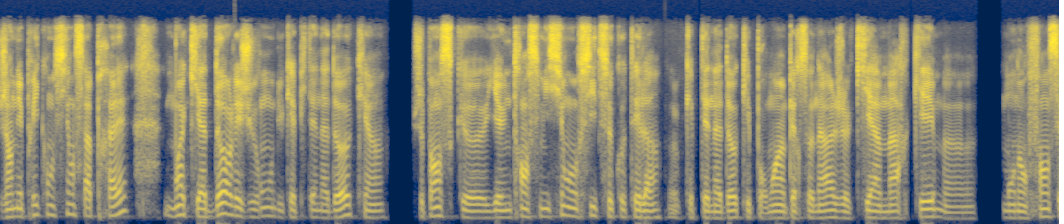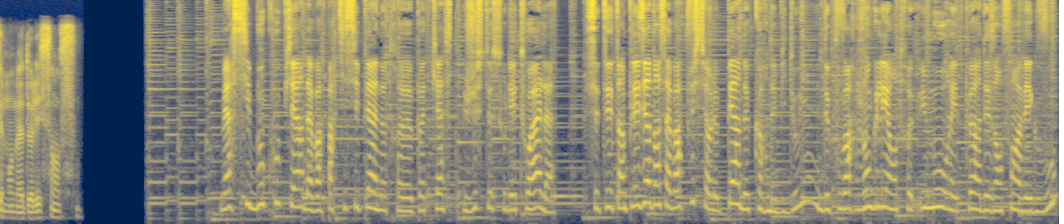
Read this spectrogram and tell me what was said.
j'en ai pris conscience après. Moi, qui adore les jurons du capitaine Haddock, hein, je pense qu'il y a une transmission aussi de ce côté-là. Le capitaine Haddock est pour moi un personnage qui a marqué mon enfance et mon adolescence. Merci beaucoup Pierre d'avoir participé à notre podcast Juste sous l'étoile. C'était un plaisir d'en savoir plus sur le père de Cornebidouille, de pouvoir jongler entre humour et peur des enfants avec vous.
